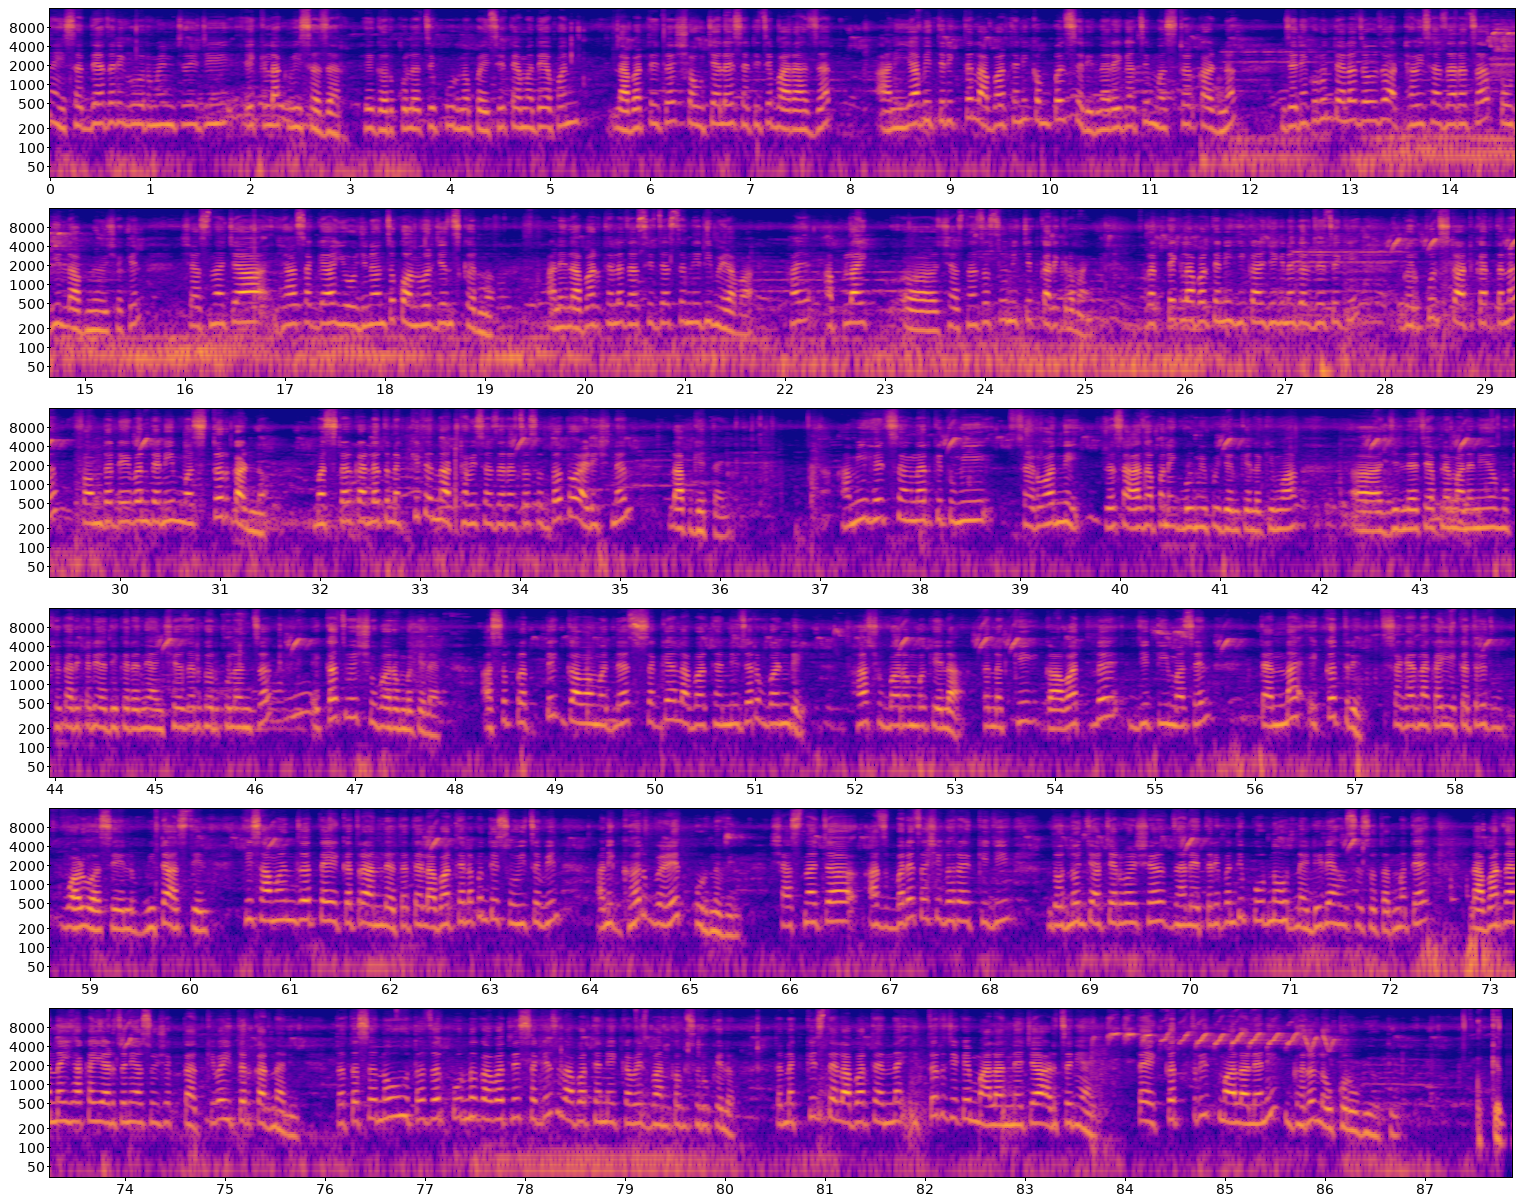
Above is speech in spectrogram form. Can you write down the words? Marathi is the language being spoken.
नाही सध्या तरी गव्हर्मेंटची जी एक लाख वीस हजार हे घरकुलाचे पूर्ण पैसे त्यामध्ये आपण लाभार्थीचं शौचालयासाठीचे बारा हजार आणि या व्यतिरिक्त लाभार्थ्यांनी कंपल्सरी नरेगाचे मस्टर काढणं जेणेकरून त्याला जवळजवळ अठ्ठावीस हजाराचा तोही लाभ मिळू शकेल. शासनाच्या ह्या सगळ्या योजनांचं कॉन्व्हर्जन्स करणं आणि लाभार्थ्याला जास्तीत जास्त निधी मिळावा हा आपला एक शासनाचा सुनिश्चित कार्यक्रम आहे. प्रत्येक लाभार्थ्यांनी ही काळजी घेणं गरजेचं आहे की घरकुल स्टार्ट करताना फ्रॉम द डे वन त्यांनी मस्टर काढणं. मस्टर काढलं तर नक्की त्यांना अठ्ठावीस हजाराचा सुद्धा तो ॲडिशनल लाभ घेता येईल. आम्ही हेच सांगणार की तुम्ही सर्वांनी जसं आज आपण एक भूमिपूजन केलं किंवा जिल्ह्याचे आपल्या माननीय मुख्य कार्यकारी अधिकाऱ्यांनी ऐंशी हजार घरकुलांचा एकाच वेळेस शुभारंभ केला आहे असं प्रत्येक गावामधल्या सगळ्या लाभार्थ्यांनी जर वन डे हा शुभारंभ केला तर नक्की गावातले जी टीम असेल त्यांना एकत्रित सगळ्यांना काही एकत्रित वाळू असेल विटा असतील ही सामान जर ते एकत्र आणलं तर त्या लाभार्थ्याला पण ते सोयीचं होईल आणि घर वेळेत पूर्ण होईल. शासनाच्या आज बरेच अशी घरं आहेत की जी दोन दोन चार चार वर्ष झाले तरी पण ती पूर्ण होत नाही. डिले हाऊसेस होतात. मग त्या लाभार्थ्यांना ह्या काही अडचणी असू शकतात किंवा इतर कारणाने. तर तसं न होता जर पूर्ण गावातले सगळेच लाभार्थ्यांनी एका वेळेस बांधकाम सुरू केलं तर नक्कीच त्या लाभार्थ्यांना इतर जे काही माल आणण्याच्या अडचणी आहेत त्या एकत्रित माल आल्याने घरं लवकर उभी होतील. ओके.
